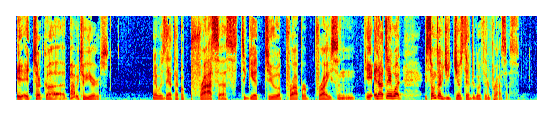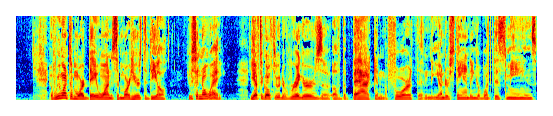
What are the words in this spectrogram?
it, it took uh, probably two years. And it was that type of process to get to a proper price. And, and I'll tell you what, sometimes you just have to go through the process. If we went to Mort day one and said, Mort, here's the deal, he would no way. You have to go through the rigors of, of, the back and the forth and the understanding of what this means,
